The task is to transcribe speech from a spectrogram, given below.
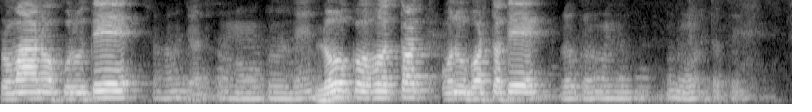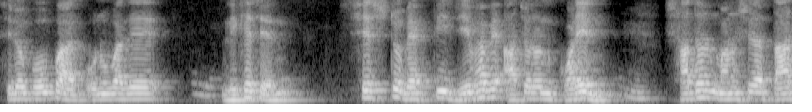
প্রমাণ কুরুতে সহ যত প্রণম করতে লোকহ তৎ অনুবর্ততে লোক অনুবর্ততে শিল পৌপাদ অনুবাদে লিখেছেন, শ্রেষ্ঠ ব্যক্তি যেভাবে আচরণ করেন, সাধারণ মানুষেরা তার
